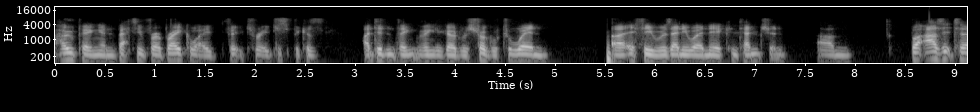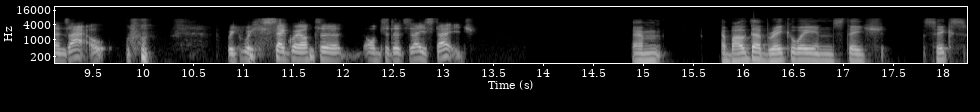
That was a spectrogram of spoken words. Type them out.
hoping and betting for a breakaway victory just because I didn't think Vingegaard would struggle to win uh, if he was anywhere near contention. Um, but as it turns out, we, we segue onto onto the today's stage. Um, about that breakaway in stage six,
